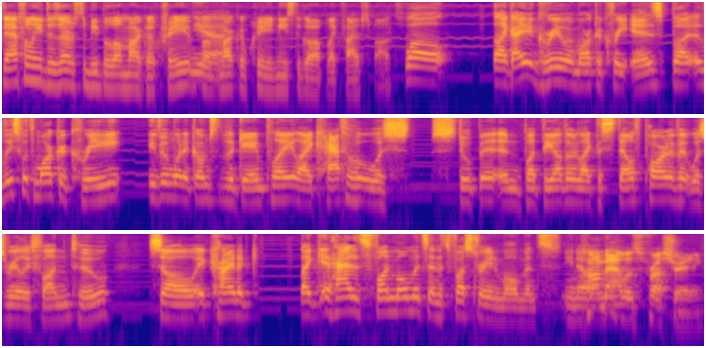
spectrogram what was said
definitely deserves to be below Mark of Kri, Yeah. but Mark of Kri needs to go up like five spots. Well, like I agree with Mark of Kri is, but at least with Mark of Kri, even when it comes to the gameplay, like half of it was stupid, and but the other, like the stealth part of it, was really fun too. So it kind of, like, it had its fun moments and its frustrating moments. You know, Combat was frustrating.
